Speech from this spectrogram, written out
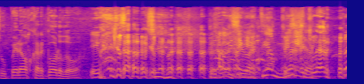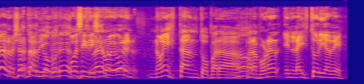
Supera a Oscar Córdoba. Eh, No, dice que- Sebastián sí, claro, claro, ya No está. lo digo, vos decís 19 Claro, goles no es tanto para, No. para poner en la historia de.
